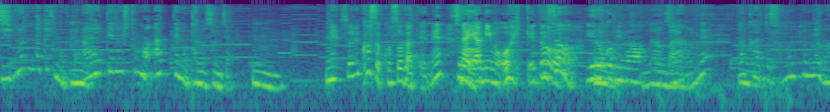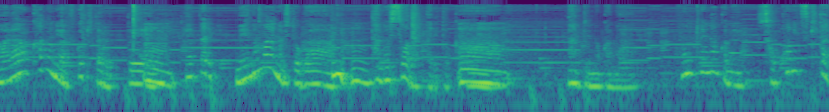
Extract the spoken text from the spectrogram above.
自分だけじゃなくてうん。相手の人もあっての楽しみじゃん、うん。ね、それこそ子育てね悩みも多いけど。そう。喜びもうん。何倍もね。だから私本当にね笑う角には服着たるって、うん。やっぱり目の前の人が楽しそうだったりとか、うん。なんていうのかな。本当になんかねそこに尽きたり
